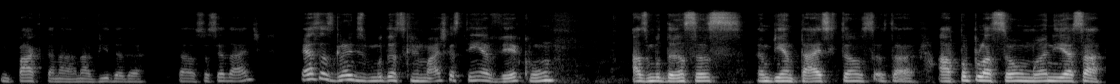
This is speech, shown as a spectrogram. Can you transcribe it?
impacta na, na vida da, da sociedade. Essas grandes mudanças climáticas têm a ver com as mudanças ambientais que estão a população humana e essa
